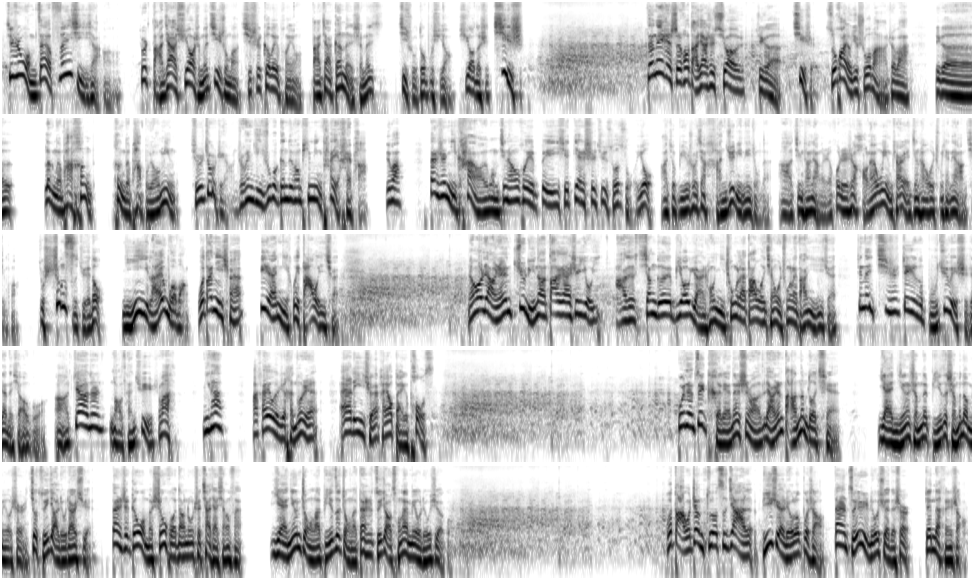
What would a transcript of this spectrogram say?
其实我们再分析一下啊，就是打架需要什么技术吗？其实各位朋友，打架根本什么技术都不需要，需要的是气势。在那个时候打架是需要这个气势。俗话有句说嘛，是吧？这个愣的怕横的横的怕不要命的，其实就是这样。就是你如果跟对方拼命，他也害怕，对吧？但是你看啊，我们经常会被一些电视剧所左右啊，就比如说像韩剧里那种的啊，经常两个人，或者是好莱坞影片也经常会出现那样的情况，就生死决斗，你一来我往，我打你一拳，必然你会打我一拳。然后两人距离呢，大概是有啊相隔比较远，然后你冲过来打我一拳，我冲过来打你一拳，真的其实这个不具备实战的效果啊，这样就是脑残剧是吧？你看啊，还有很多人挨了一拳还要摆个 pose。关键最可怜的是嘛，两人打了那么多钱，眼睛什么的、鼻子什么都没有事就嘴角流点血。但是跟我们生活当中是恰恰相反，眼睛肿了、鼻子肿了，但是嘴角从来没有流血过。我打过这么多次架，鼻血流了不少，但是嘴里流血的事儿真的很少。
